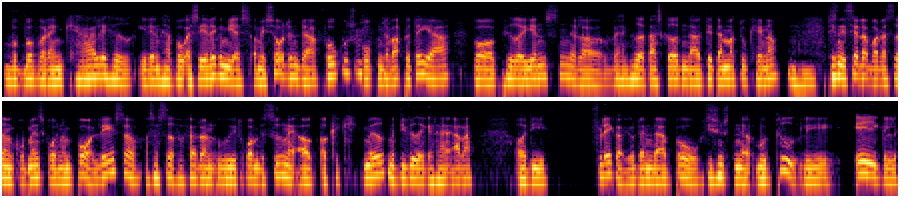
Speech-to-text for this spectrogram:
hvor, er en kærlighed i den her bog. Altså, jeg ved ikke, om I, om I så den der fokusgruppen, der var på DR, hvor Peter Jensen, eller hvad han hedder, der har skrevet den der, det Danmark, du kender. Mm-hmm. Det er sådan et setup, hvor der sidder en gruppe mennesker rundt om bord og læser, og så sidder forfatteren ude i et rum ved siden af og, og kan kigge med, men de ved ikke, at han er der. Og de flækker jo den der bog. De synes, den er modbydelig, ægel.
